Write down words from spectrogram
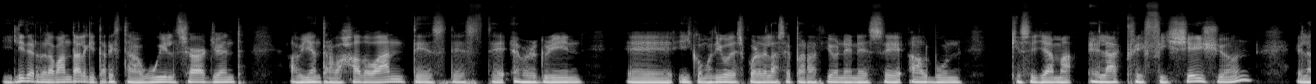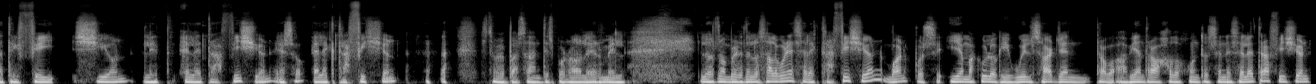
y líder de la banda, el guitarrista Will Sargent, habían trabajado antes de este Evergreen eh, y como digo después de la separación en ese álbum que se llama Electrification, Electrification, Electrification, eso, Electrification. Esto me pasa antes por no leerme los nombres de los álbumes. Electrification, bueno, pues Ian McCulloch y Will Sargent habían trabajado juntos en ese Electrification,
